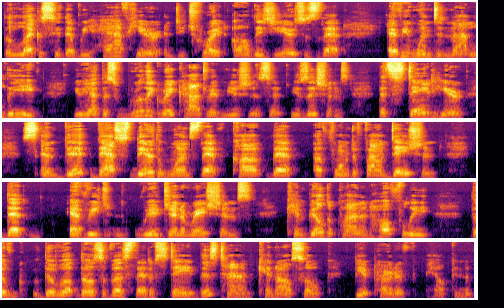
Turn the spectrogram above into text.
the legacy that we have here in Detroit all these years is that everyone did not leave. You had this really great cadre of musicians that stayed here, and that's they're the ones that that uh, formed a foundation that every generations can build upon, and hopefully, the, the those of us that have stayed this time can also be a part of helping to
